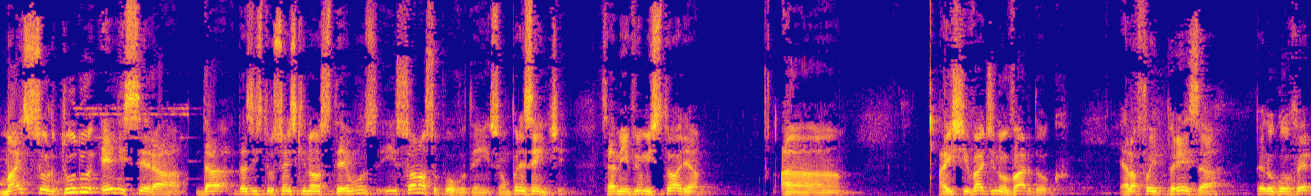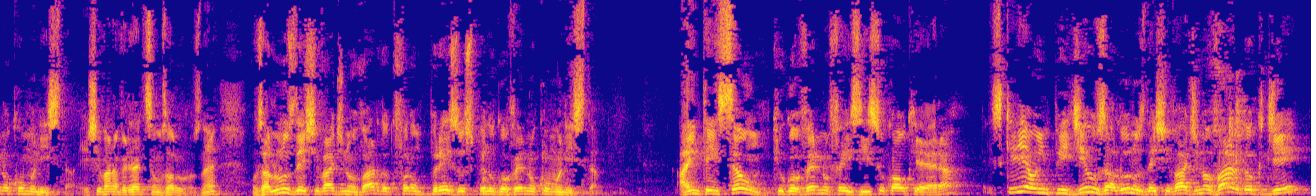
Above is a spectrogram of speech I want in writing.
mais sortudo ele será da, das instruções que nós temos, e só nosso povo tem isso, é um presente. Sabe, viu uma história, a, a Yeshiva de Novardok, ela foi presa pelo governo comunista. Yeshiva, na verdade, são os alunos, né? Os alunos da Yeshiva de Novardok foram presos pelo governo comunista. A intenção que o governo fez isso, qual que era? Eles queriam impedir os alunos de Shiva de Novardok de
